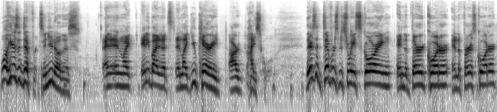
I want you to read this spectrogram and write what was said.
Well, here's the difference, and you know this, and, and like anybody that's and like you carried our high school. There's a difference between scoring in the third quarter and the first quarter,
